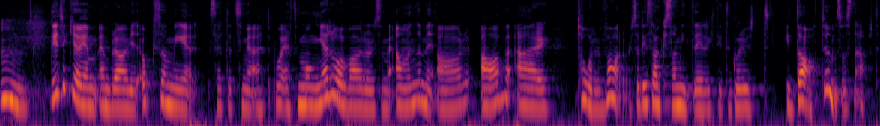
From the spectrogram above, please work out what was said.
Mm. Det tycker jag är en, en, bra grej också med sättet som jag äter på. Att många råvaror som jag använder mig av är torrvaror. Så det är saker som inte riktigt går ut i datum så snabbt.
